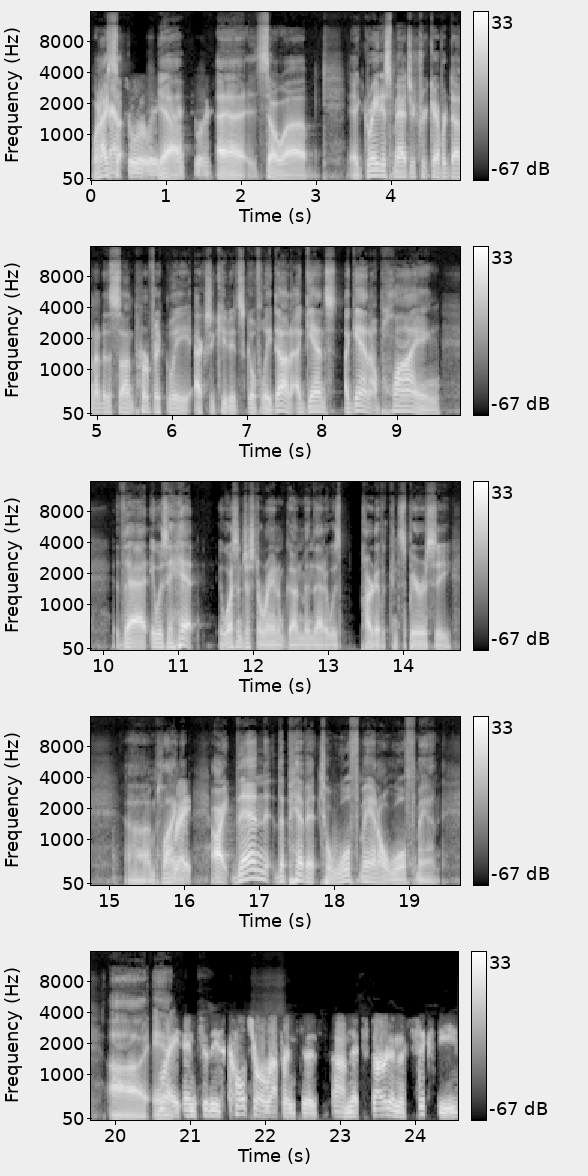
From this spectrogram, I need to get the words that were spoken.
when I absolutely, saw, yeah, absolutely. Uh, so, uh, greatest magic trick ever done under the sun, perfectly executed, skillfully done. Against again, applying that it was a hit. It wasn't just a random gunman. That it was part of a conspiracy. Uh, implying right. It. All right, then the pivot to Wolfman or Wolfman. Uh, and, right, and to these cultural references um, that start in the '60s,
